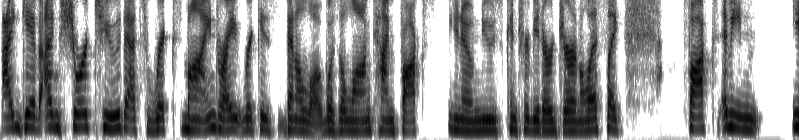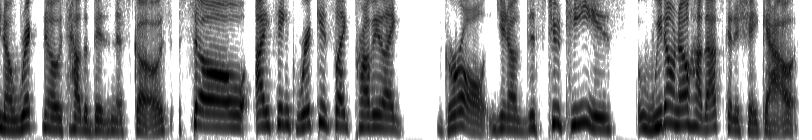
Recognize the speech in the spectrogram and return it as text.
I give. I'm sure too. That's Rick's mind, right? Rick has been a was a long time Fox, you know, news contributor, journalist. Like Fox. I mean, you know, Rick knows how the business goes. So I think Rick is like probably like, girl, you know, this two T's. We don't know how that's going to shake out.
